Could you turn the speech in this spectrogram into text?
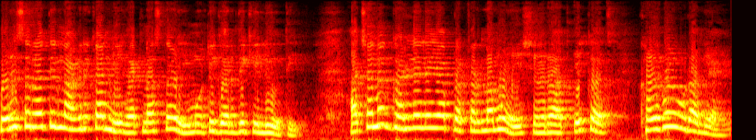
परिसरातील नागरिकांनी घटनास्थळी मोठी गर्दी केली होती. अचानक घडलेल्या या प्रकरणामुळे शहरात एकच खळबळ उडाली आहे.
